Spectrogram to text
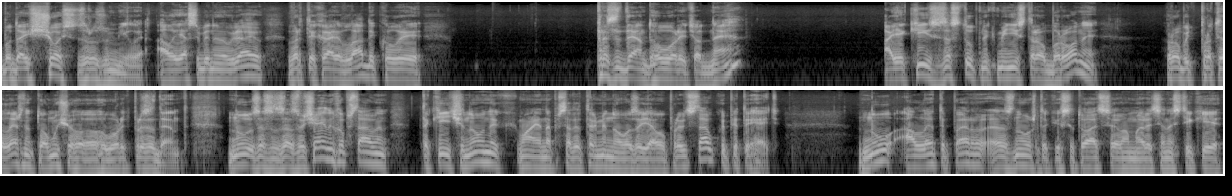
бодай щось зрозуміле. Але я собі не уявляю вертикаль влади, коли президент говорить одне, а якийсь заступник міністра оборони робить протилежне тому, що говорить президент. Ну, за, за звичайних обставин такий чиновник має написати термінову заяву про відставку і піти геть. Ну, але тепер е, знову ж таки ситуація в Америці настільки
